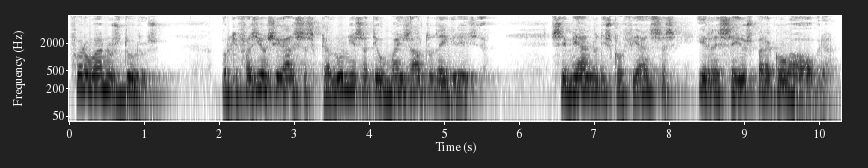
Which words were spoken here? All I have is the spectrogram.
Foram anos duros, porque faziam chegar essas calúnias até o mais alto da Igreja, semeando desconfianças e receios para com a obra.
